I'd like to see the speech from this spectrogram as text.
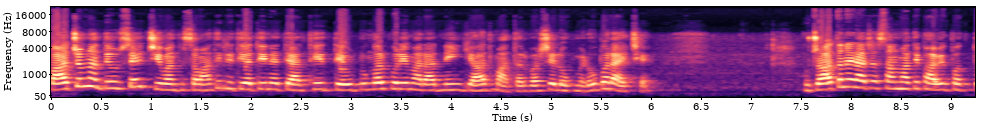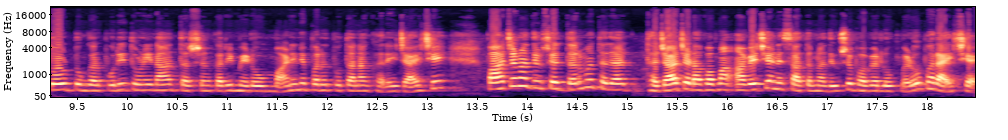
પાંચમના દિવસે જીવંત સમાધિ લીધી હતી અને ત્યારથી દેવ ડુંગરપુરી મહારાજની યાદમાં દર વર્ષે લોકમેળો ભરાય છે. ગુજરાત અને રાજસ્થાનમાંથી ભાવિક ભક્તો ડુંગરપુરી, ધૂણીના દર્શન કરી મેળો માણીને પરત પોતાના ઘરે જાય છે. પાંચમના દિવસે ધર્મ ધજા ચડાવવામાં આવે છે અને સાતમના દિવસે ભવ્ય લોકમેળો ભરાય છે.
